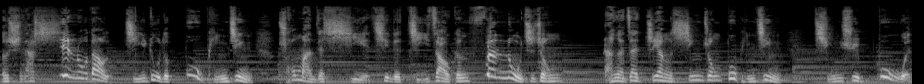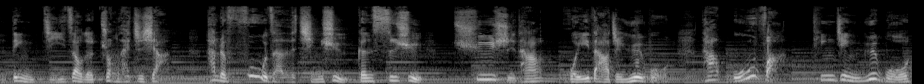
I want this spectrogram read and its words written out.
而使他陷入到极度的不平静，充满着血气的急躁跟愤怒之中。然而，在这样心中不平静、情绪不稳定、急躁的状态之下，他的复杂的情绪跟思绪驱使他回答着约伯。他无法听见约伯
